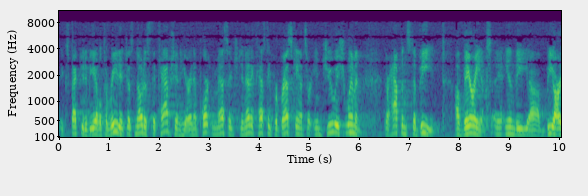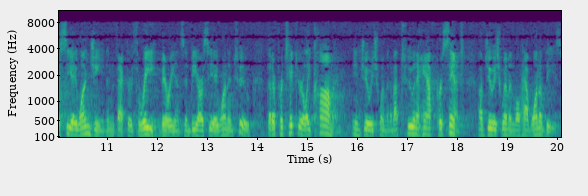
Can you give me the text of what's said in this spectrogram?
expect you to be able to read it. Just notice the caption here an important message genetic testing for breast cancer in Jewish women. There happens to be a variant in the uh, BRCA1 gene. In fact, there are three variants in BRCA1 and 2 that are particularly common in Jewish women. About 2.5% of Jewish women will have one of these.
